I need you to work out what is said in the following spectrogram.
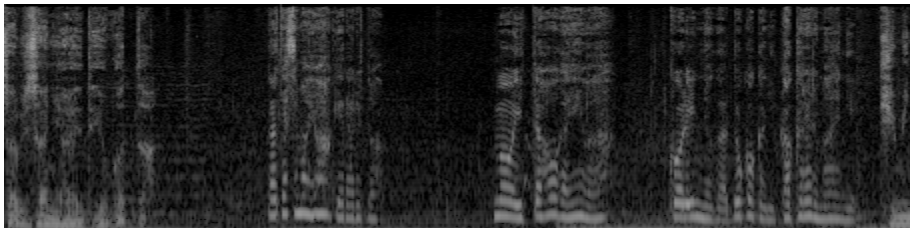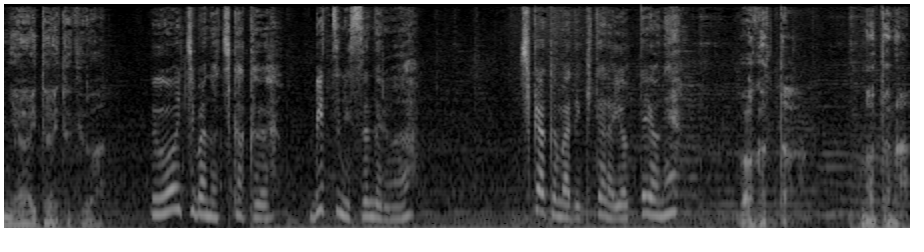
久々に会えてよかった。私もよゲラルトもう行った方がいいわ。コリンヌがどこかに隠れる前に。君に会いたい時は？魚市場の近くビッツに住んでるわ。近くまで来たら寄ってよね。分かった。またな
